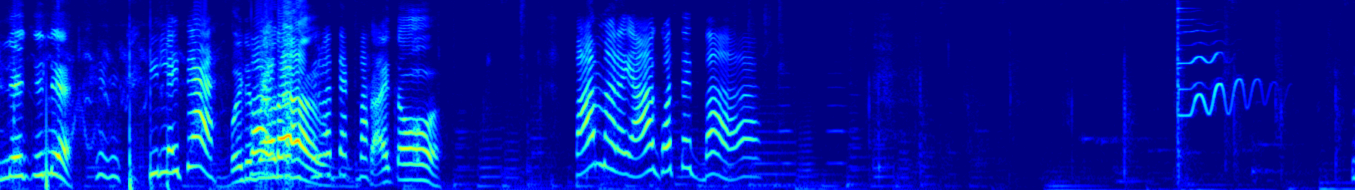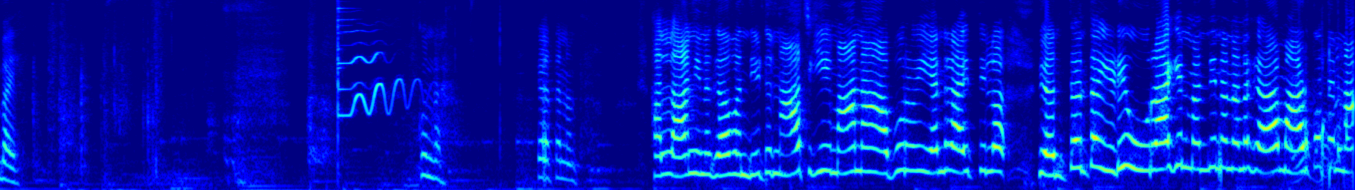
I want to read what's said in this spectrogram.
ಇಲ್ಲಿ ಐತಿ ಇಲ್ಲಿ. ಇಲ್ಲೈತೆ? ಬಡಿ ಬೇಡ. ಬಾ. ಸಾಯ್ತಾವ. ಬಾ ಮಾರಾಯ ಗೊತ್ತೈತ್ ಬಾ. ಬಾಯ್. ಕುಂದ ಹೇಳ್ತಾನಂತ. ಅಲ್ಲ ನಿನಗ ಒಂದಿಟ್ಟು ನಾಚಿಗೆ ಮಾನ ಅಬುರು ಏನ್ರ ಆಯ್ತಿಲ್ಲೋ ಎಂತಂತ ಇಡೀ ಊರಾಗಿನ ಮಂದಿನ ನನಗ ಮಾಡ್ಕೋತೇನೆ ನಾ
